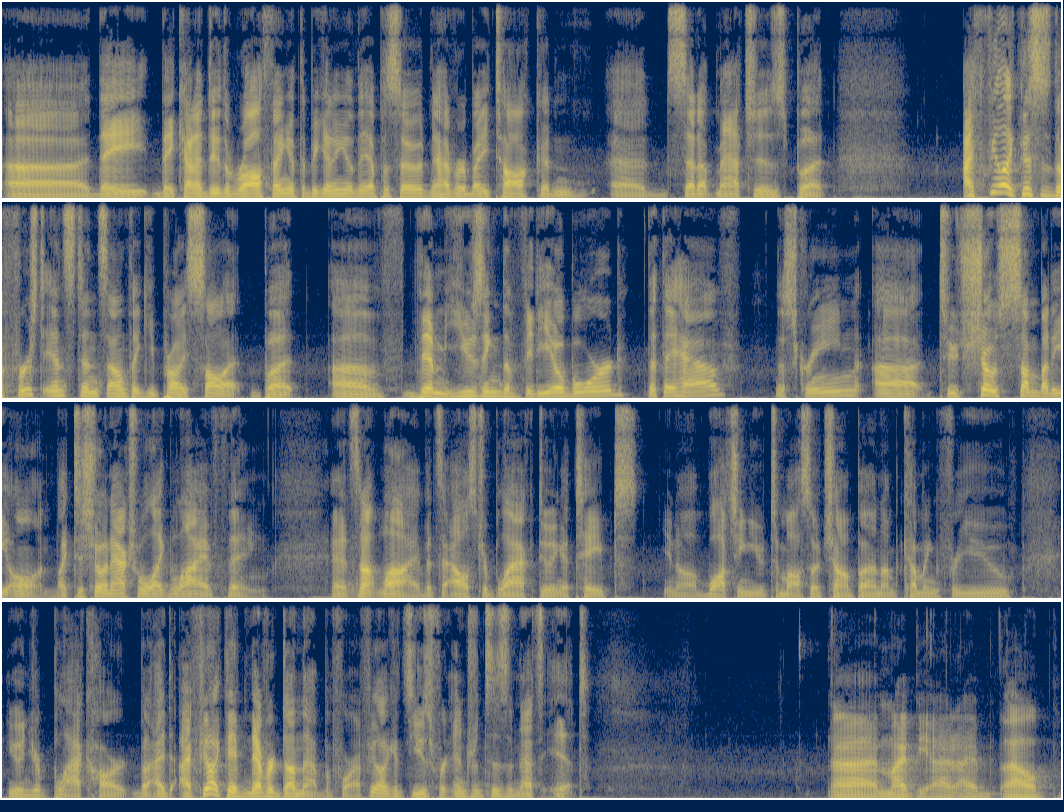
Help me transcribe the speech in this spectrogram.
Uh, they they kind of do the Raw thing at the beginning of the episode and have everybody talk and uh, set up matches, but I feel like this is the first instance. I don't think you probably saw it, but of them using the video board that they have, the screen, uh, to show somebody on, like to show an actual like live thing and it's not live. It's Aleister Black doing a taped. You know, I'm watching you, Tommaso Ciampa, and I'm coming for you, you and your black heart. But I, I feel like they've never done that before. I feel like it's used for entrances, and that's it. Uh, it might be. I, I, I'll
